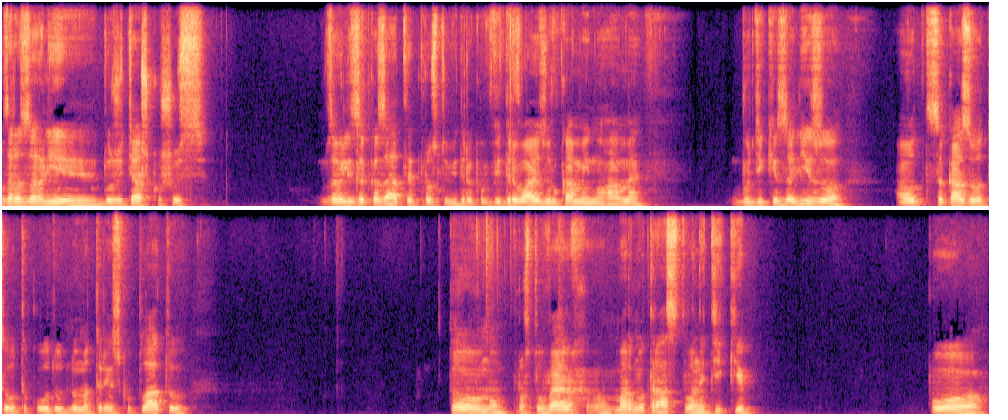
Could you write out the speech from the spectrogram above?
Зараз взагалі дуже тяжко щось взагалі заказати, просто відри- відривають з руками і ногами будь-яке залізо. А от заказувати отаку от одну материнську плату, то ну, просто верх марнотратства не тільки по,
